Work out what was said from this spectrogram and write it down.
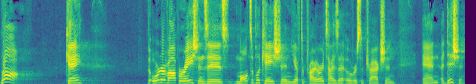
Wrong. Okay? The order of operations is multiplication, you have to prioritize that over subtraction and addition.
